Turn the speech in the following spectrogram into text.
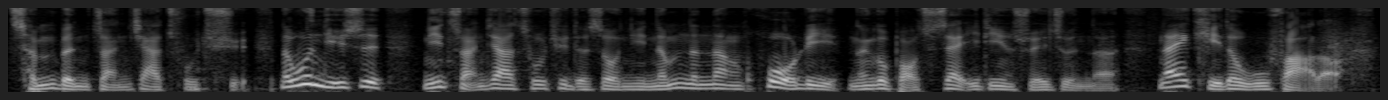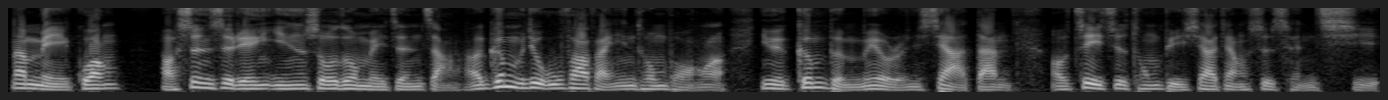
成本转嫁出去，那问题是你转嫁出去的时候，你能不能让获利能够保持在一定水准呢？Nike 都无法了，那美光。啊，甚至连营收都没增长，啊，根本就无法反映通膨了，因为根本没有人下单。哦，这一次同比下降四成七，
